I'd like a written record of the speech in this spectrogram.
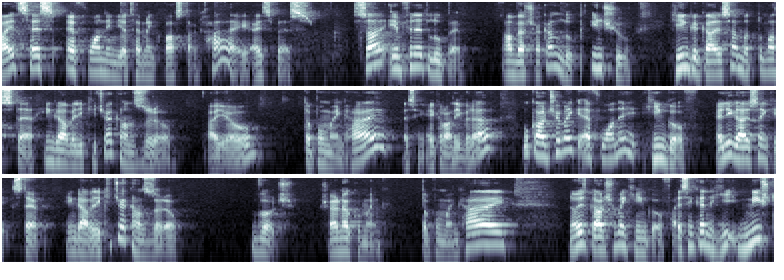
բայց հես f1-ին եթե մենք պաստանք hi, այսպես։ Սա infinite loop է, անվերջական loop։ Ինչու։ 5-ը գալիս է մտնում է ստեղ, 5 ավելի քիչ է քան 0։ Այո, տպում ենք hi, այսինքն էկրանի վրա, ու կանչում ենք f1-ը 5-ով։ Էլի գալիս ենք ստեղ, 5 ավելի քիչ է քան 0 Ոչ, շարունակում ենք, տպում ենք hi, նույնիսկ կանչում ենք 5-ով, այսինքն միշտ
